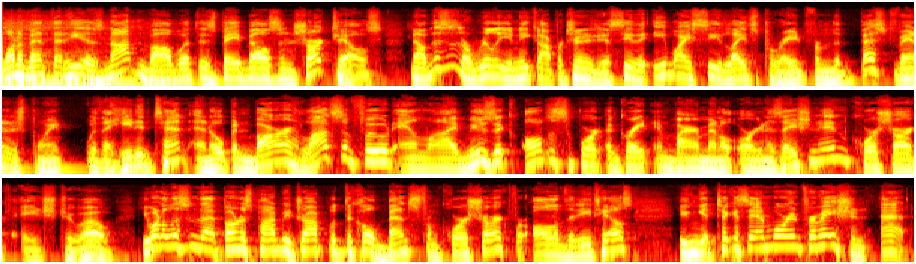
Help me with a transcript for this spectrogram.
One event that he is not involved with is Bay Bells and Shark Tales. Now, this is a really unique opportunity to see the EYC Lights Parade from the best vantage point with a heated tent, an open bar, lots of food, and live music, all to support a great environmental organization in CoreShark H2O. You want to listen to that bonus pod we dropped with Nicole Bentz from CoreShark for all of the details? You can get tickets and more information at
